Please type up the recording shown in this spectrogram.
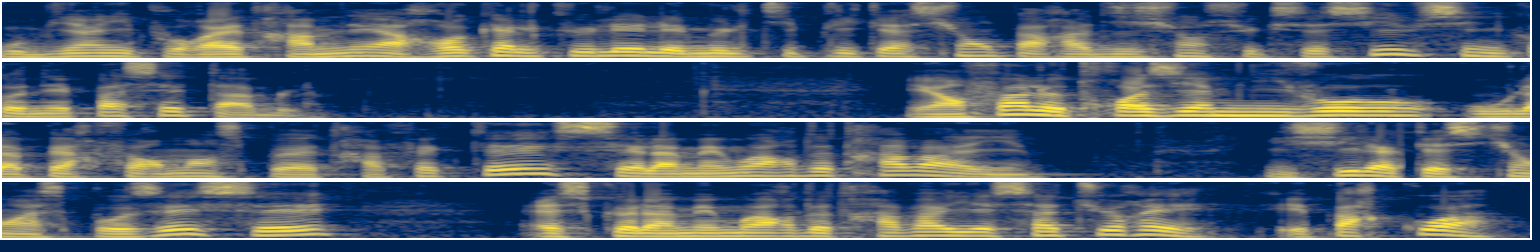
Ou bien il pourrait être amené à recalculer les multiplications par addition successive s'il ne connaît pas ces tables. Et enfin, le troisième niveau où la performance peut être affectée, c'est la mémoire de travail. Ici, la question à se poser, c'est est-ce que la mémoire de travail est saturée Et par quoi?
